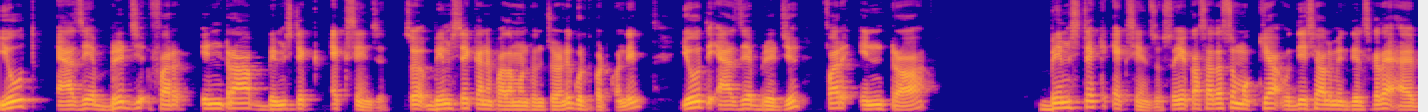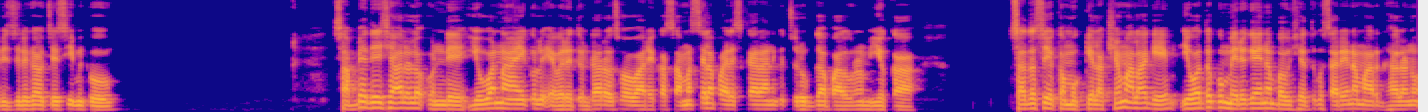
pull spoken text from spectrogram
youth as a bridge for intra BIMSTEC exchange. So BIMSTEC అనే పదం ఉంటుంది చూడండి గుర్తుపట్టుకోండి youth as a bridge for intra BIMSTEC exchange. So ఈ యొక్క సదస్సు ముఖ్య ఉద్దేశాలు మీకు తెలుసు కదా! యాజ్ వచ్చేసి మీకు సభ్య దేశాలలో ఉండే యువ నాయకులు ఎవరైతే ఉంటారో సో వారి యొక్క సమస్యల పరిష్కారానికి చురుగ్గా పాల్గొనడం ఈ యొక్క సదస్సు యొక్క ముఖ్య లక్ష్యం. అలాగే యువతకు మెరుగైన భవిష్యత్తుకు సరైన మార్గాలను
